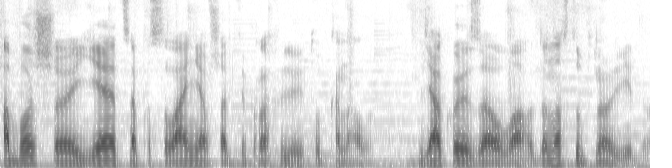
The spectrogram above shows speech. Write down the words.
або ж є це посилання в шапці профілю YouTube каналу. Дякую за увагу. До наступного відео.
